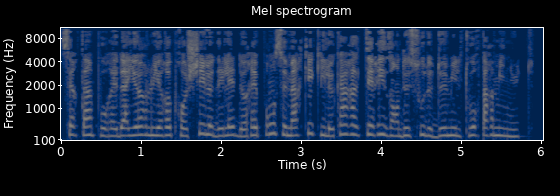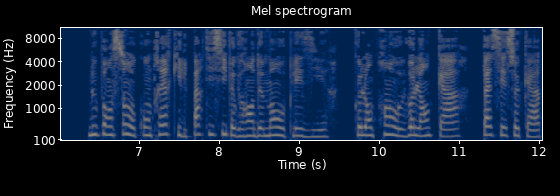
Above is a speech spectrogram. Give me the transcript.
Certains pourraient d'ailleurs lui reprocher le délai de réponse marqué qui le caractérise en dessous de 2000 tours par minute. Nous pensons au contraire qu'il participe grandement au plaisir que l'on prend au volant car, passé ce cap,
